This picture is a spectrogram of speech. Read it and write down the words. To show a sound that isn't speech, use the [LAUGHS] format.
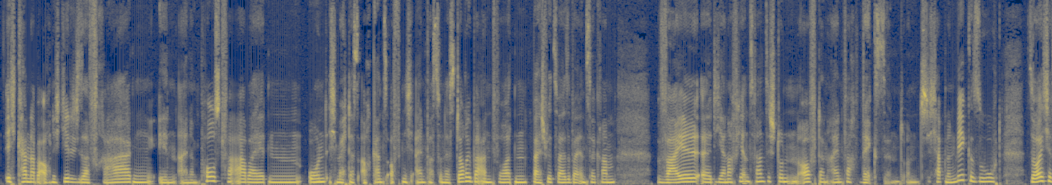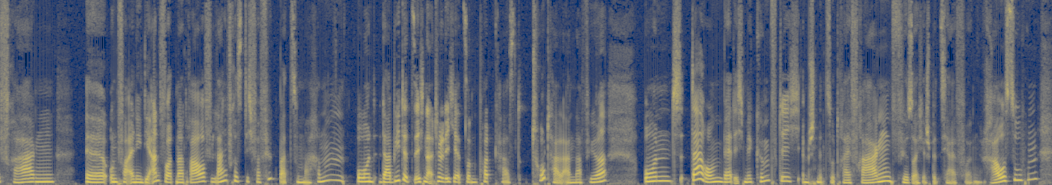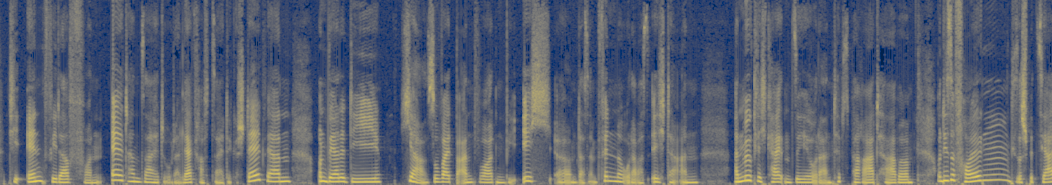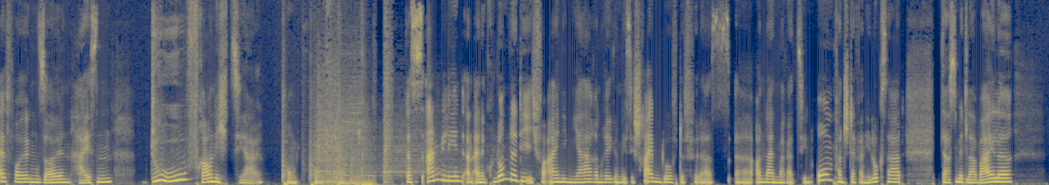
Ich kann aber auch nicht jede dieser Fragen in einem Post verarbeiten und ich möchte das auch ganz oft nicht einfach so in der Story beantworten, beispielsweise bei Instagram, weil äh, die ja nach 24 Stunden oft dann einfach weg sind. Und ich habe einen Weg gesucht, solche Fragen äh, und vor allen Dingen die Antworten darauf langfristig verfügbar zu machen. Und da bietet sich natürlich jetzt so ein Podcast total an dafür. Und darum werde ich mir künftig im Schnitt so drei Fragen für solche Spezialfolgen raussuchen, die entweder von Elternseite oder Lehrkraftseite gestellt werden und werde die ja so weit beantworten, wie ich äh, das empfinde oder was ich da an an Möglichkeiten sehe oder an Tipps parat habe. Und diese Folgen, diese Spezialfolgen sollen heißen, du, Frau Nichtzial. Punkt, Punkt. Das ist angelehnt an eine Kolumne, die ich vor einigen Jahren regelmäßig schreiben durfte für das äh, Online-Magazin Ohm von Stefanie Luxart, das mittlerweile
